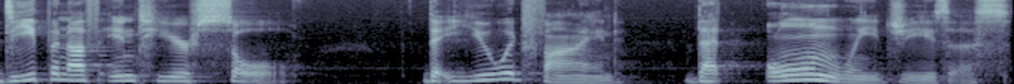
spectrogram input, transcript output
deep enough into your soul, that you would find that only Jesus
